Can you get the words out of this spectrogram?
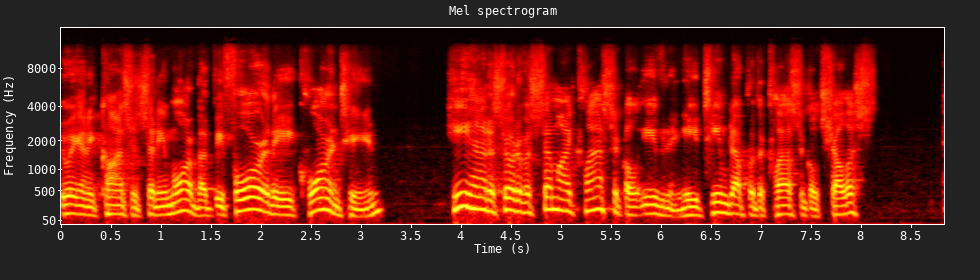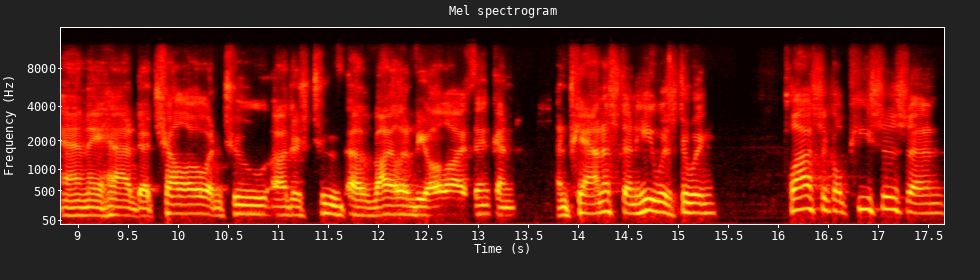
doing any concerts anymore, but before the quarantine, he had a sort of a semi-classical evening. He teamed up with a classical cellist, and they had a cello and two uh, there's two uh, violin, viola, I think, and and pianist, and he was doing classical pieces and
